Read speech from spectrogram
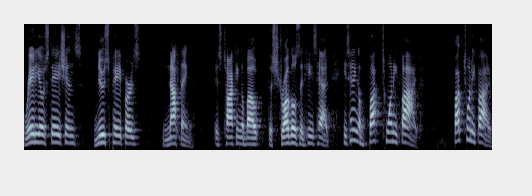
radio stations, newspapers, nothing is talking about the struggles that he's had. He's hitting a buck 25, buck 25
